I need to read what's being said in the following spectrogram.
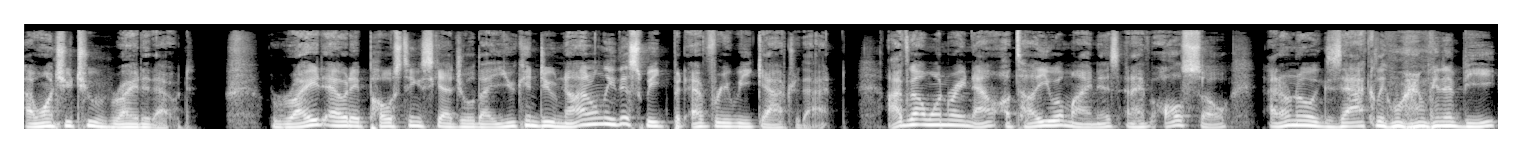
I want you to write it out. Write out a posting schedule that you can do not only this week, but every week after that. I've got one right now. I'll tell you what mine is. And I've also, I don't know exactly where I'm going to be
